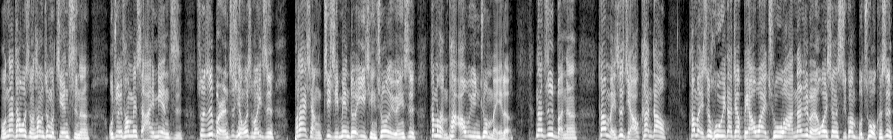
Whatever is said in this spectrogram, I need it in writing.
哦，那他为什么他们这么坚持呢？我觉得一方面是爱面子，所以日本人之前为什么一直不太想积极面对疫情？其中的原因是他们很怕奥运就没了。那日本呢？他们每次只要看到。他们也是呼吁大家不要外出啊。那日本的卫生习惯不错，可是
